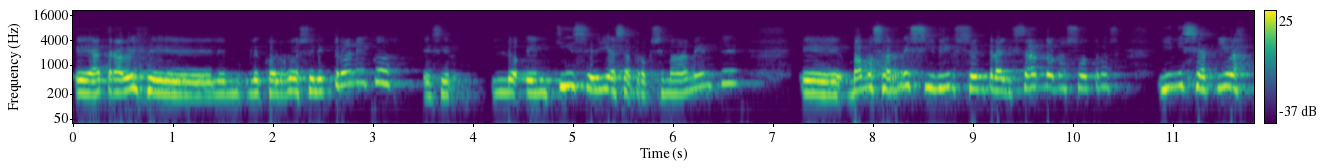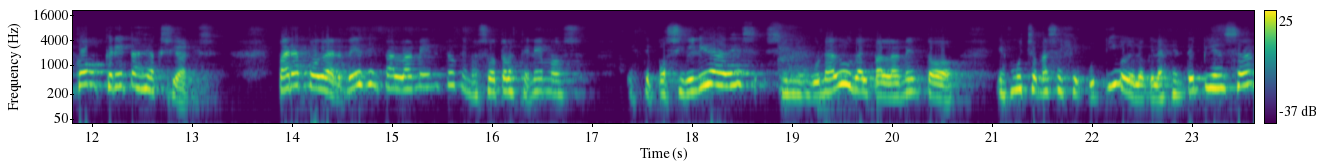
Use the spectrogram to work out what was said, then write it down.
Eh, a través de, correos electrónicos, es decir, en 15 días aproximadamente, eh, vamos a recibir, centralizando nosotros, iniciativas concretas de acciones para poder desde el Parlamento, que nosotros tenemos este, posibilidades, sin ninguna duda, el Parlamento es mucho más ejecutivo de lo que la gente piensa,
